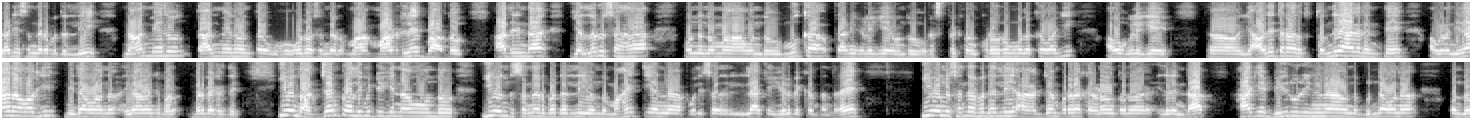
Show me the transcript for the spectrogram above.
ಗಾಡಿಯ ಸಂದರ್ಭದಲ್ಲಿ ನಾನ್ ಮೇಲೂ ತಾನ್ ಮೇಲೂ ಅಂತ ಓಡುವ ಸಂದರ್ಭ ಮಾಡಲೇಬಾರ್ದು. ಆದ್ರಿಂದ ಎಲ್ಲರೂ ಸಹ ಒಂದು ನಮ್ಮ ಒಂದು ಮೂಕ ಪ್ರಾಣಿಗಳಿಗೆ ಒಂದು ರೆಸ್ಪೆಕ್ಟ್ ಕೊಡೋದ್ರ ಮೂಲಕವಾಗಿ ಅವುಗಳಿಗೆ ಯಾವುದೇ ತರಹದ ತೊಂದರೆ ಆಗದಂತೆ ಅವುಗಳ ನಿಧಾನವಾಗಿ ನಿಧಾನ, ನಿಧಾನವಾಗಿ ಬರ್, ಬರ್ಬೇಕಾಗ್ತದೆ. ಈ ಒಂದು ಅಜ್ಜಂಪುರ ಲಿಮಿಟಿಗೆ ನಾವು ಒಂದು, ಈ ಒಂದು ಸಂದರ್ಭದಲ್ಲಿ ಒಂದು ಮಾಹಿತಿಯನ್ನ ಪೊಲೀಸ್ ಇಲಾಖೆ ಹೇಳ್ಬೇಕಂತಂದ್ರೆ, ಈ ಒಂದು ಸಂದರ್ಭದಲ್ಲಿ ಆ ಅಜ್ಜಂಪುರದ ಕರ್ಣಾಟಕ ಇದರಿಂದ, ಹಾಗೆ ಬೀರೂರಿನ ಒಂದು ಬೃಂದಾವನ ಒಂದು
